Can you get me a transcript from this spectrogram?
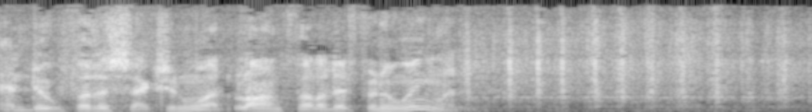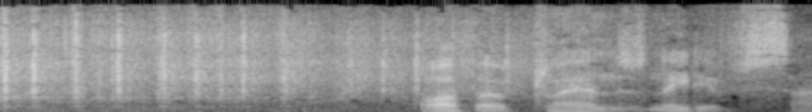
and do for this section what Longfellow did for New England. Author plans native saga.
